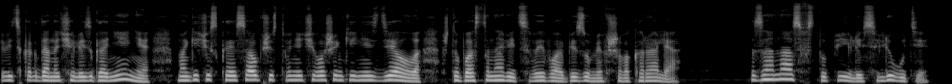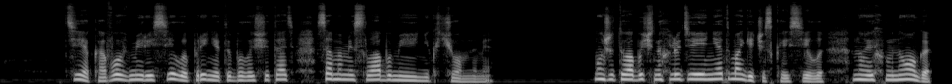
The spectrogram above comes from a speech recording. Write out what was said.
Ведь когда начались гонения, магическое сообщество ничегошеньки не сделало, чтобы остановить своего обезумевшего короля. За нас вступились люди. Те, кого в мире силы принято было считать самыми слабыми и никчемными. Может, у обычных людей нет магической силы, но их много,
